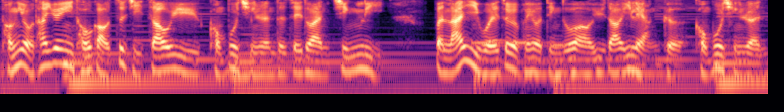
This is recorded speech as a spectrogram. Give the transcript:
朋友，他愿意投稿自己遭遇恐怖情人的这段经历。本来以为这个朋友顶多要遇到一两个恐怖情人，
